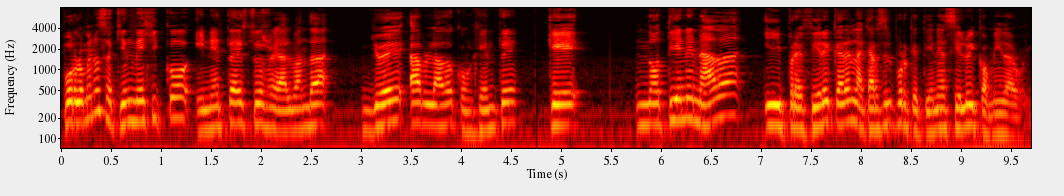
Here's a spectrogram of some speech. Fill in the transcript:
Por lo menos aquí en México, y neta, esto es real, banda. Yo he hablado con gente que no tiene nada y prefiere caer en la cárcel porque tiene asilo y comida, güey.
